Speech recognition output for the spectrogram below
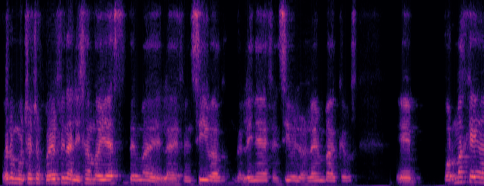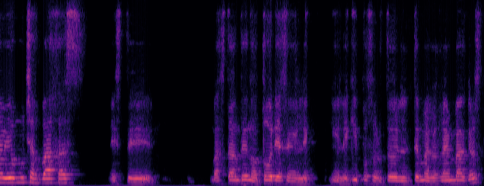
Bueno, muchachos, para ir finalizando ya este tema de la defensiva, de la línea defensiva y los linebackers, eh, por más que hayan habido muchas bajas este, bastante notorias en el, en el, equipo, sobre todo en el tema de los linebackers,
